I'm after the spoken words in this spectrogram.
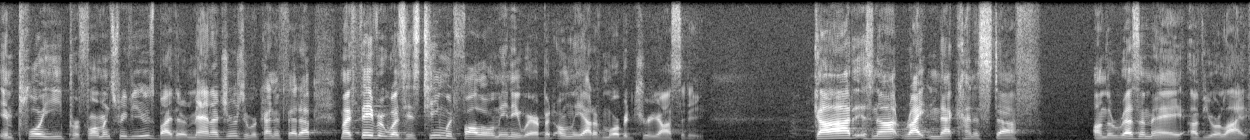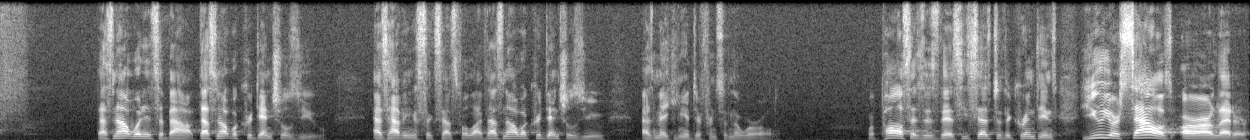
employee performance reviews by their managers who were kind of fed up. My favorite was his team would follow him anywhere, but only out of morbid curiosity. God is not writing that kind of stuff on the resume of your life. That's not what it's about. That's not what credentials you as having a successful life. That's not what credentials you as making a difference in the world. What Paul says is this He says to the Corinthians, You yourselves are our letter,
